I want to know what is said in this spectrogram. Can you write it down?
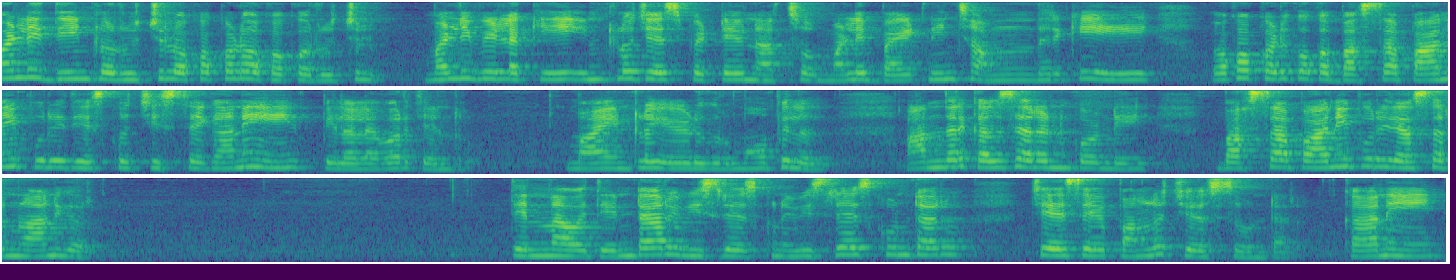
మళ్ళీ దీంట్లో రుచులు ఒక్కొక్కడు ఒక్కొక్క రుచులు. మళ్ళీ వీళ్ళకి ఇంట్లో చేసి పెట్టేవి నచ్చవు. మళ్ళీ బయట నుంచి అందరికీ ఒక్కొక్కడికి ఒక బస్తా పానీపూరి తీసుకొచ్చి ఇస్తే కానీ పిల్లలు ఎవరు తినరు. మా ఇంట్లో ఏడుగురు మోపిల్లలు. అందరు కలిశారనుకోండి బస్తా పానీపూరి చేస్తారు మా నాన్నగారు. తిన్నవి తింటారు విసిరేసుకుని విసిరేసుకుంటారు చేసే పనులు చేస్తూ ఉంటారు. కానీ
